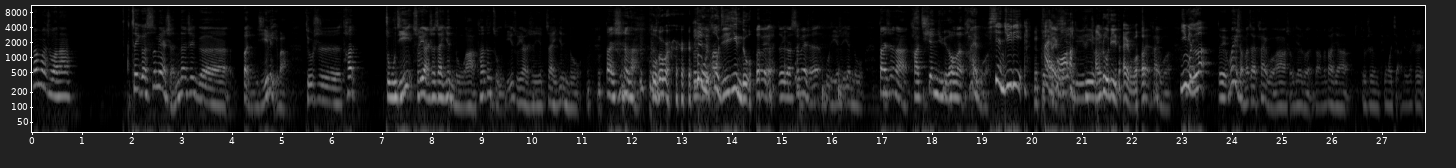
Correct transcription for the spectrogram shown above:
那么说呢，这个四面神的这个本集里吧，就是它。祖籍虽然是在印度啊，他的祖籍虽然是在印度，但是呢，户口本儿户户籍印度，对这个四面神户籍是印度，但是呢，他迁居到了泰国，现居地泰国，现居地常驻地泰国，在泰国移民了。对，为什么在泰国啊？首先说，咱们大家就是听我讲这个事儿。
